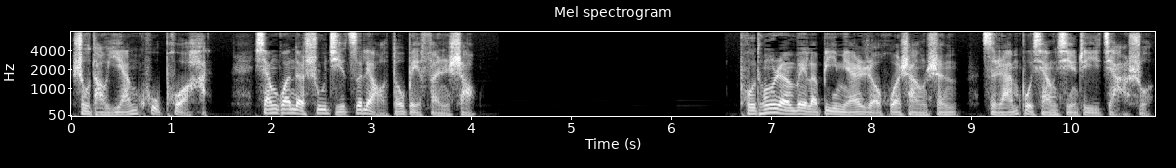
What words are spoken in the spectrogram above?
受到严酷迫害，相关的书籍资料都被焚烧。普通人为了避免惹祸上身，自然不相信这一假说，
